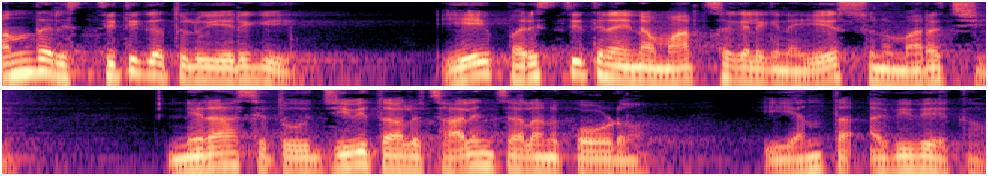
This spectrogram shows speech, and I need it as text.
అందరి స్థితిగతులు ఎరిగి ఏ పరిస్థితినైనా మార్చగలిగిన యేసును మరచి నిరాశతో జీవితాలు చాలించాలనుకోవడం ఎంత అవివేకం.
